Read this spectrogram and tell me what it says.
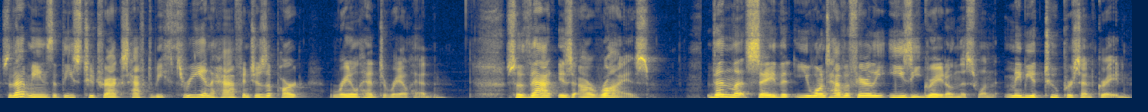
So that means that these two tracks have to be three and a half inches apart, railhead to railhead. So that is our rise. Then let's say that you want to have a fairly easy grade on this one, maybe a 2% grade.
